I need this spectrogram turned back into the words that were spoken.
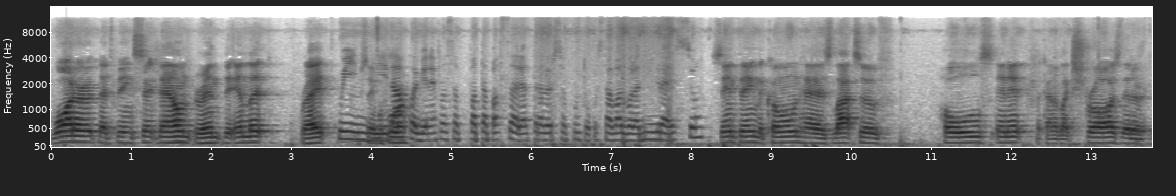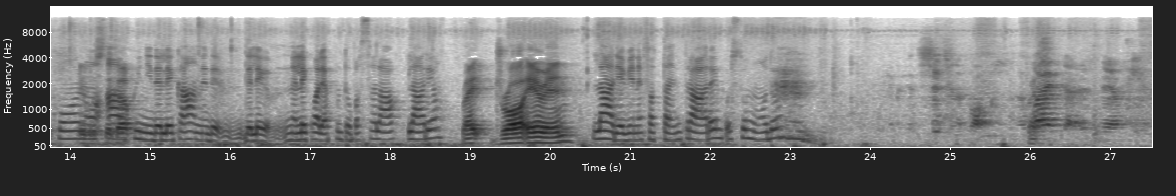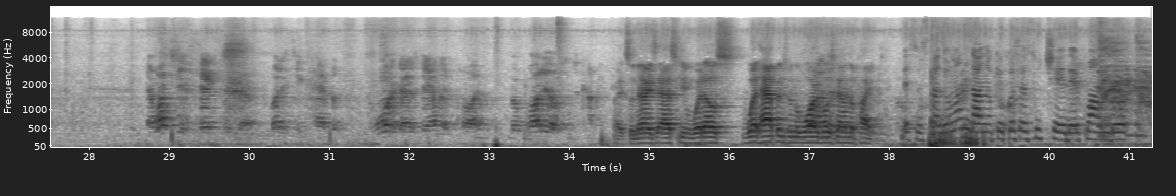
water that's being sent down or in the inlet, right? Same Quindi l'acqua viene fatta passare attraverso appunto questa valvola d'ingresso. Same thing. The cone has lots of holes in it, kind of like straws that are able to stick ha up. quindi delle canne de- delle- nelle quali appunto passa la- l'aria. Right. Draw air in. L'aria viene fatta entrare in questo modo It sits in a box. The Right. pipe goes down here. Now what's the effect of that? What do you think happens? The water goes down that pipe, but what else is coming? All right. So now he's asking what else. What happens when the water goes down the pipe? Adesso sta domandando che cosa succede quando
